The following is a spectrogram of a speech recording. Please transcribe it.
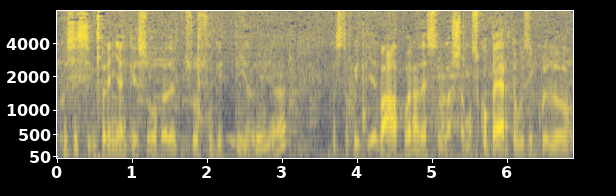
Così si impregna anche sopra del suo sughettino di, eh? Questo qui ti evapora, adesso lo lasciamo scoperto, così quello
